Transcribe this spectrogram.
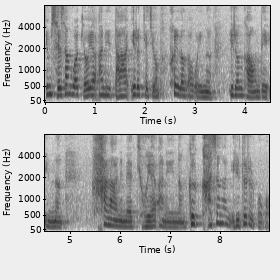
지금 세상과 교회 안이 다 이렇게 지금 흘러가고 있는 이런 가운데 있는 하나님의 교회 안에 있는 그 가정한 일들을 보고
